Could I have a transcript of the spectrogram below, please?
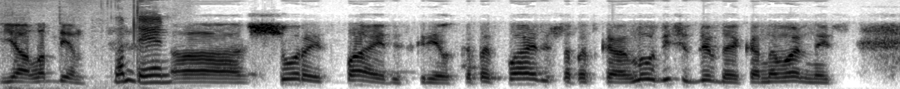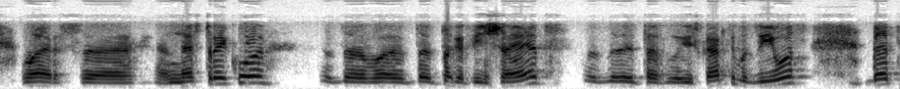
Jā, labdien! Labdien! Uh, šoreiz Paidis Krievs. Kāpēc Paidis? Tāpēc, ka nu, visi dzirdēja, ka Navalnijas vairs uh, nestreiko. Tagad viņš ēd, tas ir kārtībā dzīvos, bet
